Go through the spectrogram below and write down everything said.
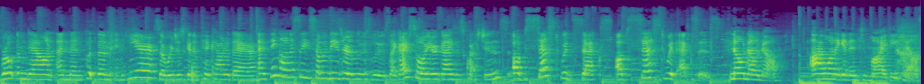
wrote them down, and then put them in here. So we're just gonna pick out of there. I think honestly, some of these are lose-lose. Like I saw your guys' questions. Obsessed with sex, obsessed with exes. No, no, no. I want to get into my details.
